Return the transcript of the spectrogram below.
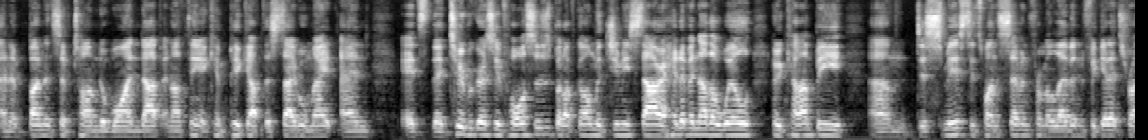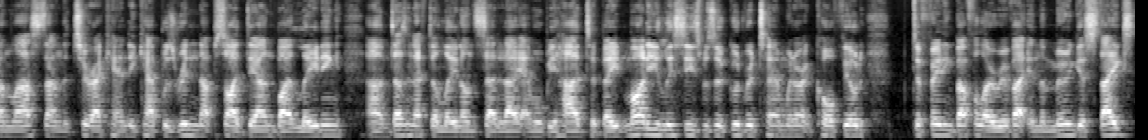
an abundance of time to wind up, and I think it can pick up the stablemate. And it's the two progressive horses, but I've gone with Jimmy Star ahead of another Wil who can't be um, dismissed. It's won seven from eleven. Forget its run last time. The Toorak handicap was ridden upside down by leading. Um, doesn't have to lead on Saturday and will be hard to beat. Mighty Ulysses was a good return winner at Caulfield defeating Buffalo River in the Moonga Stakes.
